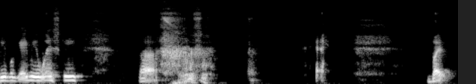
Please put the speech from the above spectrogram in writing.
People gave me whiskey. Uh, but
